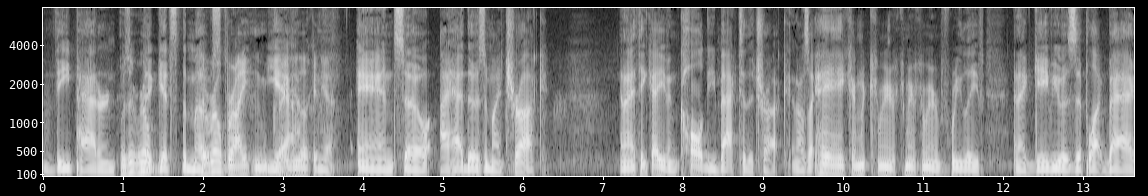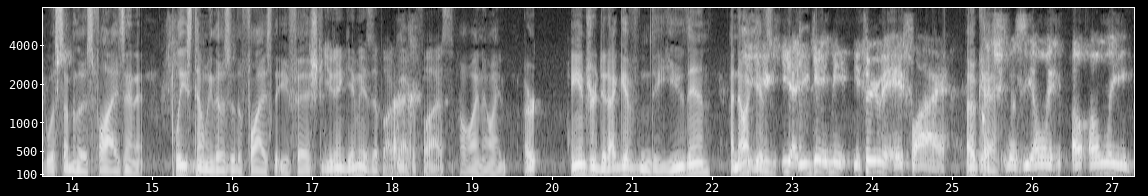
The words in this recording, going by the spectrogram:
the pattern Was it real? that gets the most. They're real bright and Yeah. crazy looking. Yeah. And so I had those in my truck. And I think I even called you back to the truck. And I was like, hey, hey, come, here, come here, come here, come here before you leave. And I gave you a Ziploc bag with some of those flies in it. Please tell me those are the flies that you fished. You didn't give me a Ziploc bag of flies. oh, I know. I or Andrew, did I give them to you then? I know I gave. you- yeah, you gave me, you threw me a fly. Okay. Which was the only, only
